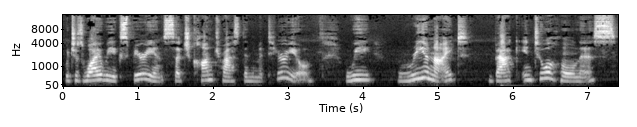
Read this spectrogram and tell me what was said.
which is why we experience such contrast in the material, we reunite back into a wholeness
